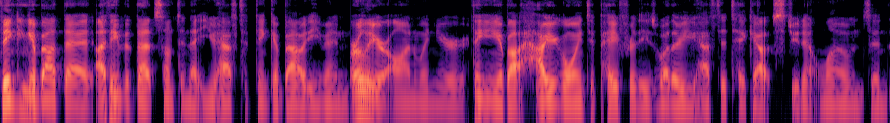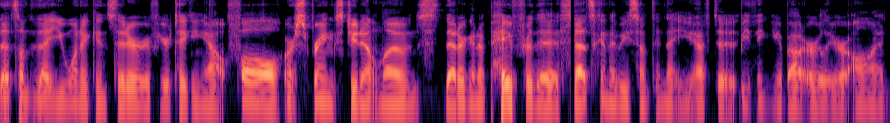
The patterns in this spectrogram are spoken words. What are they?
thinking about that, I think that that's something that you have to think about even earlier on when you're thinking about how you're going to pay for these, whether you have to take out student loans. And that's something that you want to consider if you're taking out fall or spring student loans that are going to pay for this. That's going to be something that you have to be thinking about earlier on.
